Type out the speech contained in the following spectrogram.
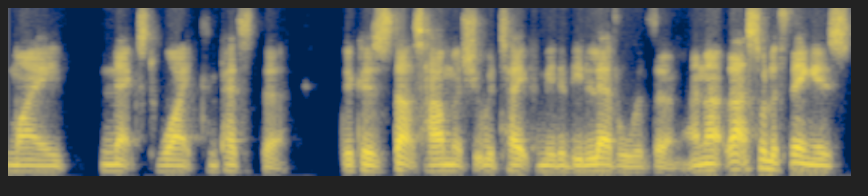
my next white competitor because that's how much it would take for me to be level with them, and that that sort of thing is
